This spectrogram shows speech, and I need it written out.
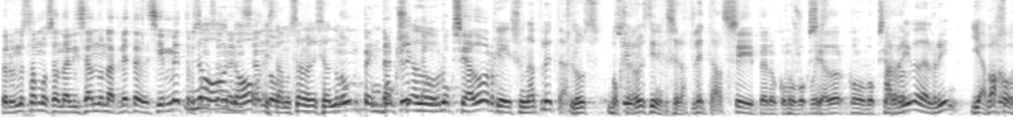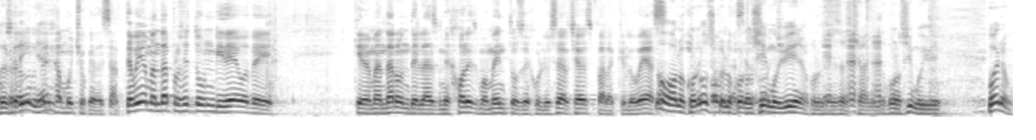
Pero no estamos analizando un atleta de 100 metros. No, estamos no, analizando estamos analizando no un, un boxeador, un boxeador. que es un atleta. Los boxeadores tienen que ser atletas. Sí, pero como boxeador, como boxeador. Arriba del ring y abajo del ring. ¿eh? Deja mucho que desear. Te voy a mandar, por cierto, un video de que me mandaron de los mejores momentos de Julio César Chávez para que lo veas. No, lo conozco, lo en conocí muy bien a Julio César Chávez, lo conocí muy bien. Bueno,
